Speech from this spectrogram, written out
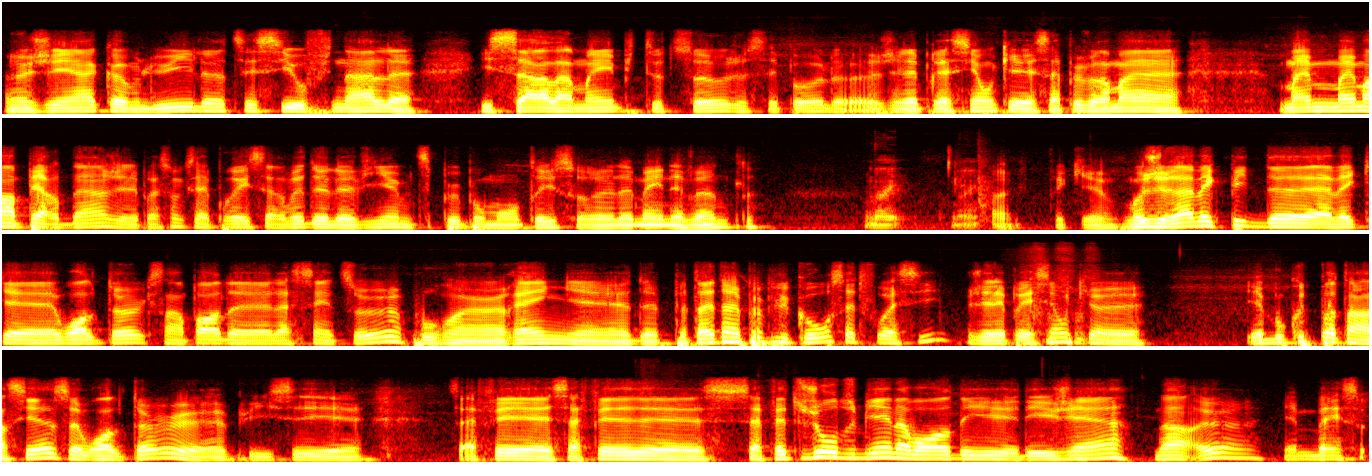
un géant comme lui. Là. Tu sais, Si au final euh, il se serre la main puis tout ça, je sais pas. J'ai l'impression que ça peut vraiment, même, même en perdant, j'ai l'impression que ça pourrait servir de levier un petit peu pour monter sur euh, le main event. là. Ouais, ouais. Ouais. Fait que, moi, j'irais avec, Pete de- avec euh, Walter qui s'empare de la ceinture pour un règne euh, de peut-être un peu plus court cette fois-ci. J'ai l'impression qu'il y a beaucoup de potentiel, ce Walter. euh, puis c'est. Ça fait, ça, fait, ça fait toujours du bien d'avoir des, des géants dans eux. hein. Ils aiment bien ça.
